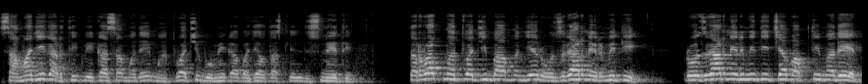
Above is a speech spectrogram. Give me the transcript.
सामाजिक आर्थिक विकासामध्ये महत्त्वाची भूमिका बजावत असलेली दिसून येते. सर्वात महत्त्वाची बाब म्हणजे रोजगार निर्मिती. रोजगार निर्मितीच्या बाबतीमध्ये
